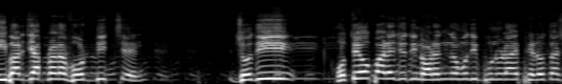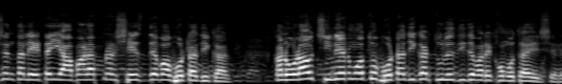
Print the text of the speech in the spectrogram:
এইবার যে আপনারা ভোট দিচ্ছেন যদি হতেও পারে যদি নরেন্দ্র মোদী পুনরায় ফেরত আসেন, তাহলে এটাই আমার, আপনার শেষ দেওয়া ভোটাধিকার। কারণ ওরাও চীনের মতো ভোটাধিকার তুলে দিতে পারে ক্ষমতায় এসে।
